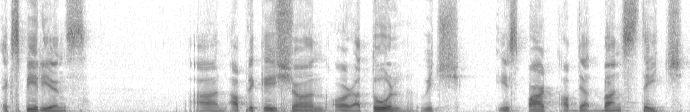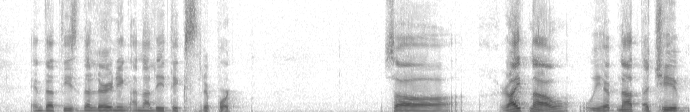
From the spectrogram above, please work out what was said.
experience an application or a tool which is part of the advanced stage, and that is the learning analytics report. So right now, we have not achieved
